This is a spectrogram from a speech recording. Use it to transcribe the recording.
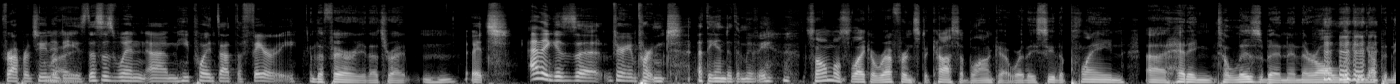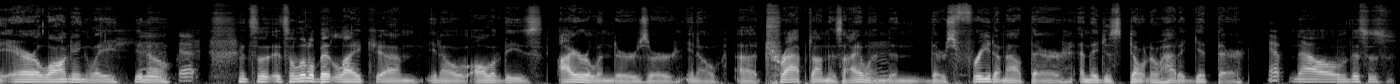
for opportunities. Right. This is when um, he points out the ferry, the ferry. That's right. Mm-hmm. which I think is uh, very important at the end of the movie. It's almost like a reference to Casablanca, where they see the plane uh, heading to Lisbon, and they're all looking up in the air longingly. You know, Yeah. it's a it's a little bit like um, you know all of these Irelanders are you know uh, trapped on this island, Mm-hmm. and there's freedom out there, and they just don't know how to get there. Yep. Now this is.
